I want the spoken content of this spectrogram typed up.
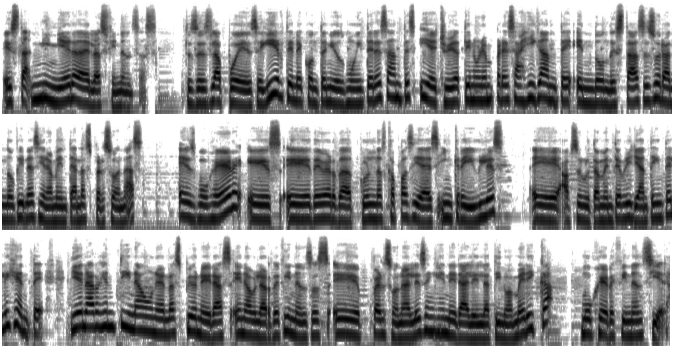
esta niñera de las finanzas. Entonces la pueden seguir, tiene contenidos muy interesantes y de hecho ya tiene una empresa gigante en donde está asesorando financieramente a las personas. Es mujer, es eh, de verdad con unas capacidades increíbles, eh, absolutamente brillante e inteligente. Y en Argentina, una de las pioneras en hablar de finanzas eh, personales en general en Latinoamérica, mujer financiera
